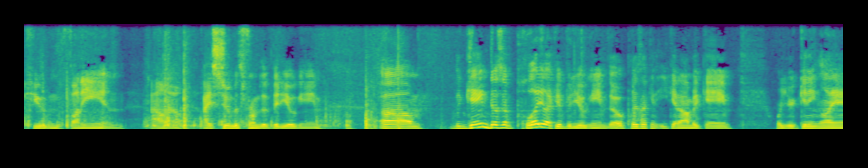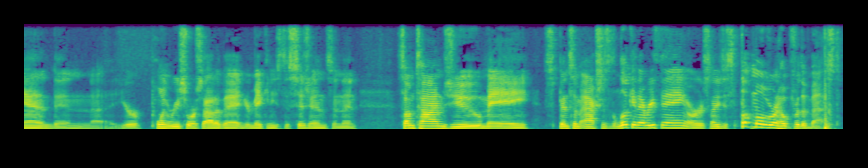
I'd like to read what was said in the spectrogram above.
cute and funny and I don't know. I assume it's from the video game. Um, the game doesn't play like a video game, though. It plays like an economic game where you're getting land and uh, you're pulling resource out of it and you're making these decisions. And then sometimes you may spend some actions to look at everything, or sometimes you just flip them over and hope for the best.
